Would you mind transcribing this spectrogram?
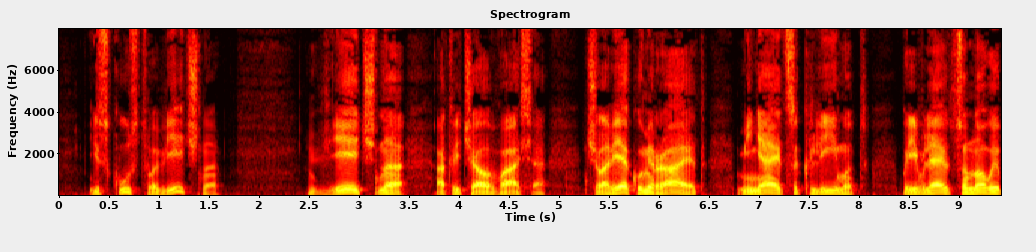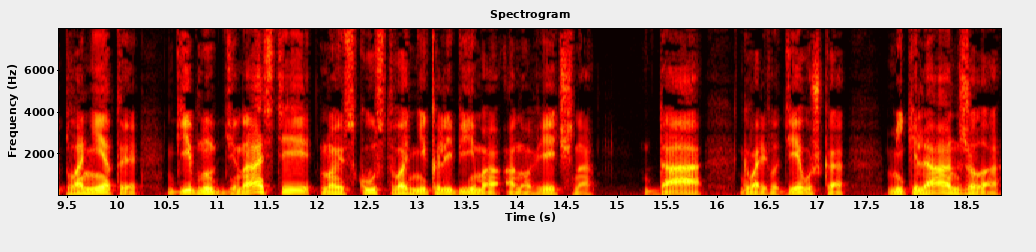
— «искусство вечно». «Вечно», — отвечал Вася, — «человек умирает, меняется климат, появляются новые планеты, гибнут династии, но искусство неколебимо, оно вечно. «Да», — говорила девушка, — «Микеланджело».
